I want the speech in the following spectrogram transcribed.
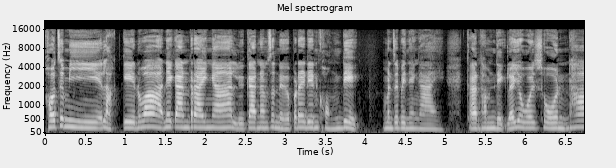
เขาจะมีหลักเกณฑ์ว่าในการรายงานหรือการนำเสนอประเด็นของเด็ก มันจะเป็นยังไง การทำเด็กและเยาวชน ถ้า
